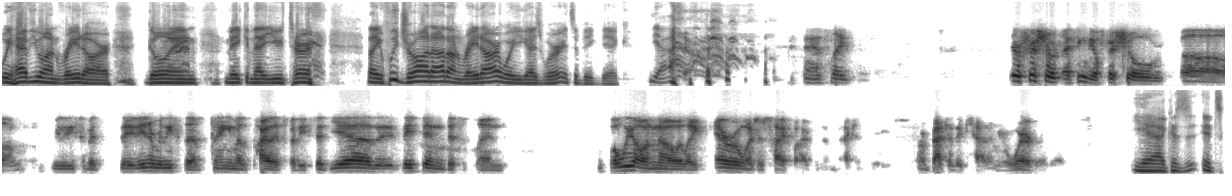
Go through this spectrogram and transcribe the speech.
we have you on radar, going making that U turn. Like if we draw it out on radar where you guys were, it's a big dick. Yeah. yeah. and it's like the official. I think the official uh, release of it. They didn't release the name of the pilots, but they said, yeah, they, they've been disciplined. But we all know, like everyone was just high fiving them back at base or back at the academy or wherever it was. Yeah, because it's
